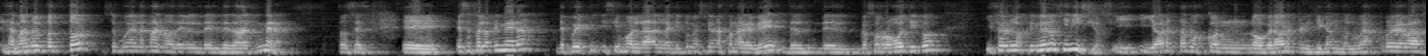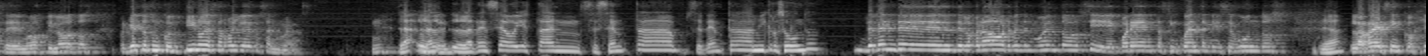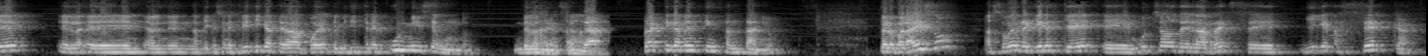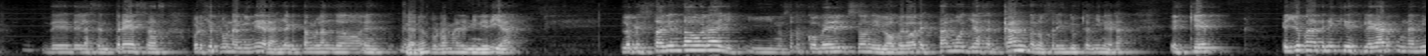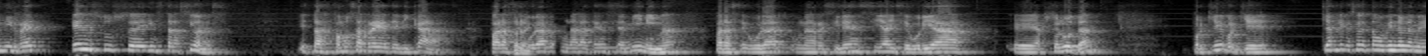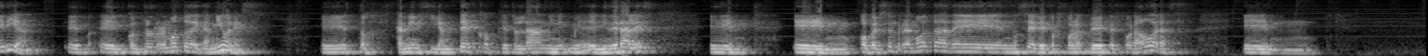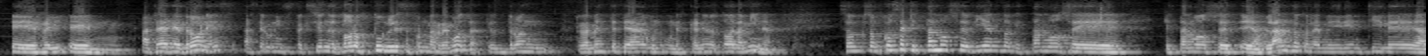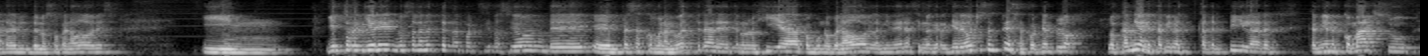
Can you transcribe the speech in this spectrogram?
la mano del doctor se mueve a la mano del, de la enfermera. Entonces, eh, esa fue la primera. Después hicimos la, que tú mencionas con ABB, del, del brazo robótico, y fueron los primeros inicios. Y, ahora estamos con los operadores planificando nuevas pruebas, eh, nuevos pilotos, porque esto es un continuo desarrollo de cosas nuevas. ¿Mm? La, latencia hoy está en 60, 70 microsegundos. Depende del operador, depende del momento, sí, 40, 50 milisegundos. La red 5G en, aplicaciones críticas te va a poder permitir tener un milisegundo de ah, latencia, o sea, prácticamente instantáneo. Pero para eso, a su vez, requieres que eh, mucho de la red se llegue más cerca de, las empresas. Por ejemplo, una minera, ya que estamos hablando en, el programa de minería. Lo que se está viendo ahora, y, nosotros como Ericsson y los operadores estamos ya acercándonos a la industria minera, es que ellos van a tener que desplegar una mini red en sus eh, instalaciones, estas famosas redes dedicadas, para asegurar una latencia mínima, para asegurar una resiliencia y seguridad eh, absoluta. ¿Por qué? Porque ¿qué aplicaciones estamos viendo en la minería? Eh, el control remoto de camiones, estos camiones gigantescos que trasladan minerales, operación remota de, no sé, de, de perforadoras, a través de drones hacer una inspección de todos los túneles en forma remota, que el dron realmente te haga un, escaneo de toda la mina. Son, son cosas que estamos eh, viendo, que estamos, eh, que estamos eh, hablando con la minería en Chile a través de los operadores. Y, y esto requiere no solamente la participación de empresas como la nuestra, de tecnología, como un operador, la minera, sino que requiere otras empresas. Por ejemplo, los camiones, camiones Caterpillar, camiones Komatsu.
